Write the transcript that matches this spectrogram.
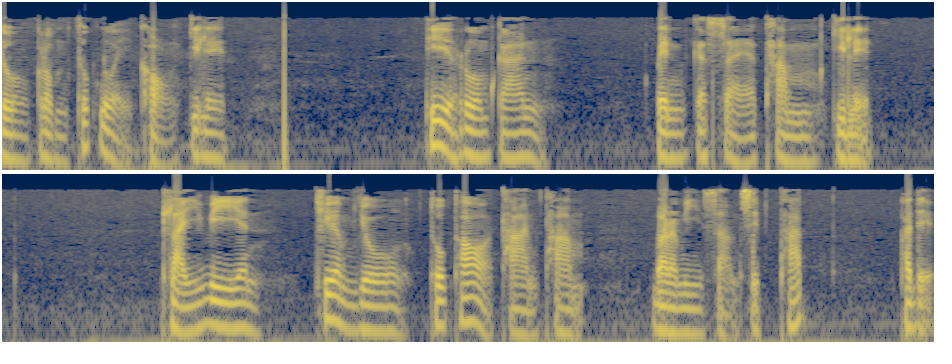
ดวงกลมทุกหน่วยของกิเลส ที่รวมกันเป็นกระแสธรรมกิเลส ไหลเวียน เชื่อมโยง ทุกท่อทานธรรม บารมีสามสิบทัศพระเดช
